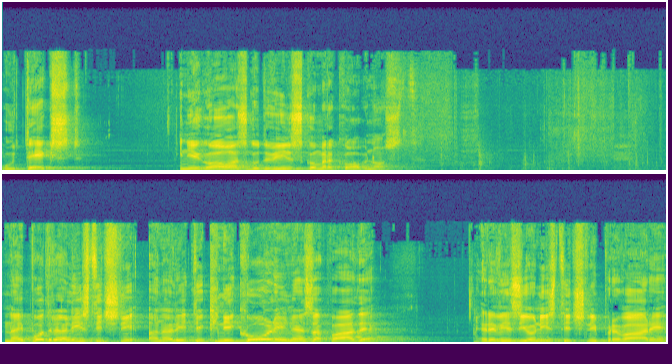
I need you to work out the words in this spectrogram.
v tekst in njegovo zgodovinsko mrakobnost. Naj podrealistični analitik nikoli ne zapade revizionistični prevari,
